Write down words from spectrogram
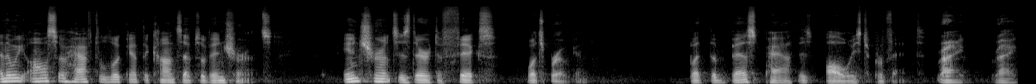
and then we also have to look at the concepts of insurance. Insurance is there to fix what's broken, but the best path is always to prevent. Right, right.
